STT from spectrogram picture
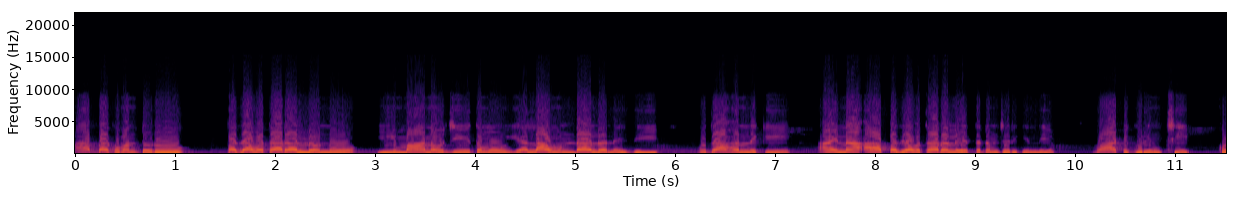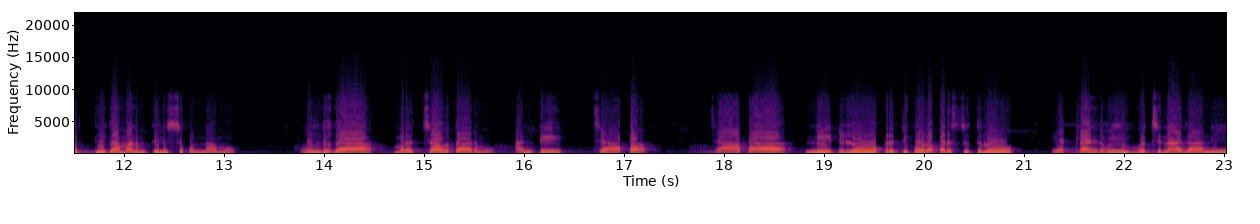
ఆ భగవంతుడు పదావతారాల్లోనూ ఈ మానవ జీవితము ఎలా ఉండాలనేది ఉదాహరణకి ఆయన ఆ పది అవతారాలు ఎత్తడం జరిగింది. వాటి గురించి కొద్దిగా మనం తెలుసుకున్నాము ముందుగా మత్స్యావతారము అంటే చేప. చేప నీటిలో ప్రతికూల పరిస్థితుల్లో ఎట్లాంటివి వచ్చినా కానీ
